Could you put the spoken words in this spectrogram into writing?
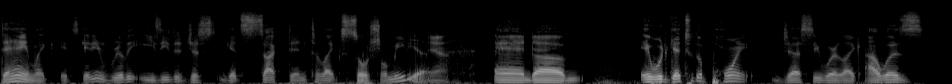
dang, like it's getting really easy to just get sucked into like social media yeah. and um, it would get to the point, Jesse, where like I was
